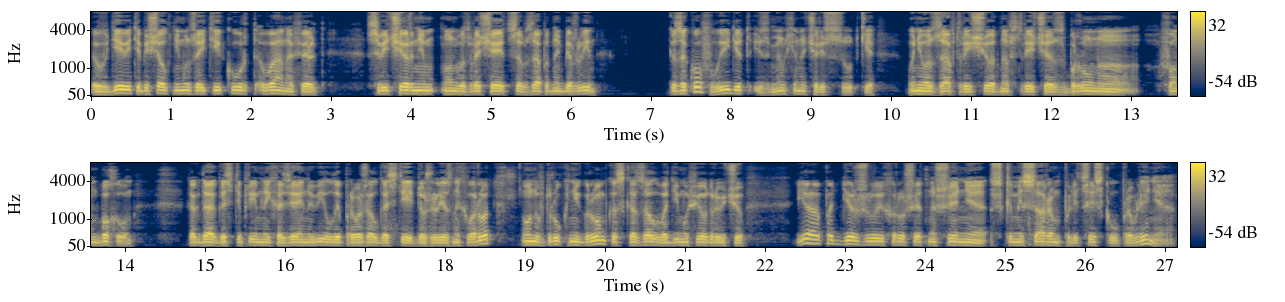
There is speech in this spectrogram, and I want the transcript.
В девять обещал к нему зайти Курт Ванафельд. С вечерним он возвращается в Западный Берлин. Казаков выйдет из Мюнхена через сутки. У него завтра еще одна встреча с Бруно фон Боховым. Когда гостеприимный хозяин виллы провожал гостей до железных ворот, он вдруг негромко сказал Вадиму Федоровичу, «Я поддерживаю хорошие отношения с комиссаром полицейского управления.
